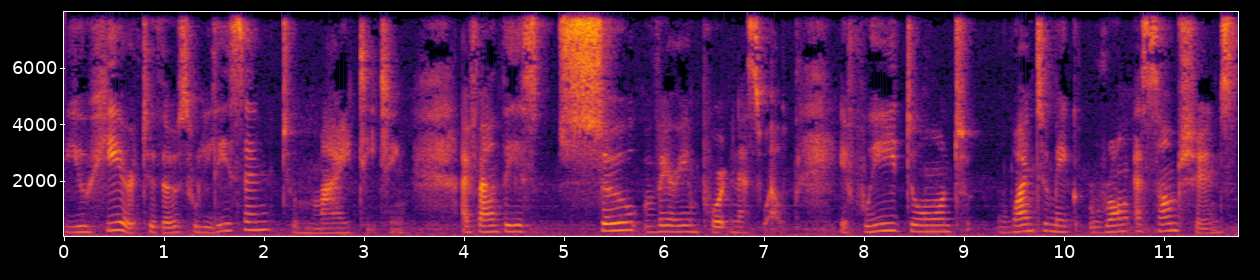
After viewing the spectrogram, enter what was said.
you hear to those who listen to my teaching. I found this so very important as well. If we don't want to make wrong assumptions,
